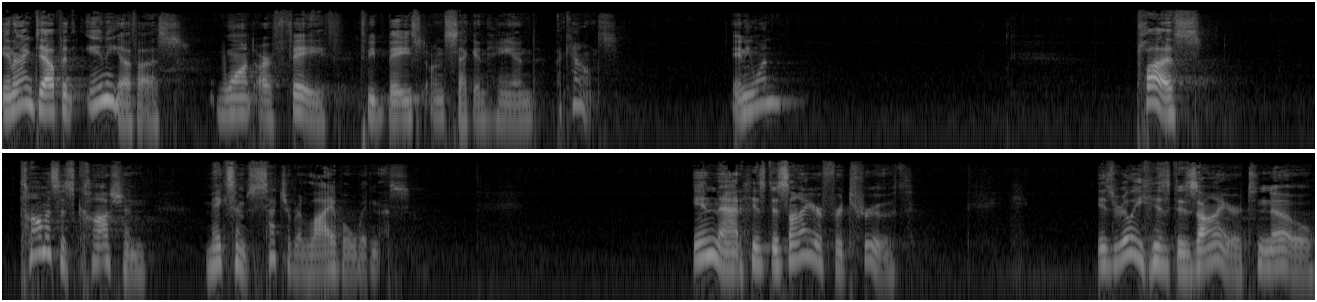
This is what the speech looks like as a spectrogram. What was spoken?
And I doubt that any of us want our faith to be based on secondhand accounts. Anyone? Plus, Thomas's caution makes him such a reliable witness. In that, his desire for truth is really his desire to know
